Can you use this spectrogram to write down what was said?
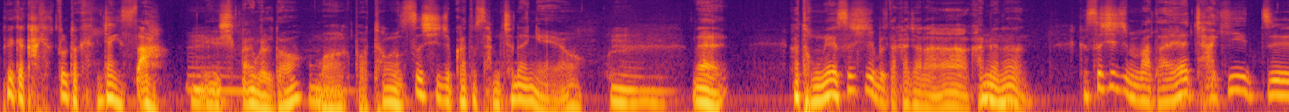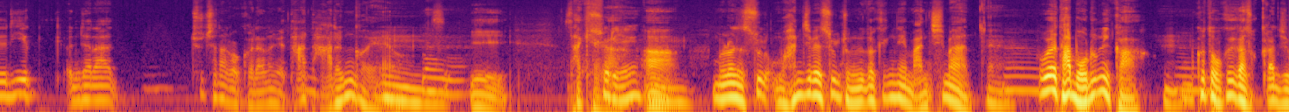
그러니까 가격들도 굉장히 싸. 음. 이 식당들도 뭐 보통 스시집 가도 3천 원이에요. 음. 네. 그 동네에 스시집을 딱 가잖아. 가면은 그 스시집마다의 자기들이 언제나 추천하고 권하는 게 다 다른 거예요. 음. 네. 이 사케가. 술이. 아, 음. 물론 술한 집에 술 종류도 굉장히 많지만 네. 음. 왜다 모르니까. 음. 그것도 거기 가서까지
